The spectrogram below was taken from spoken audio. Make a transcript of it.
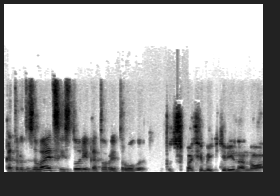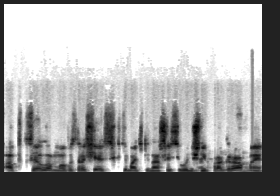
который называется «Истории, которые трогают». Спасибо, Екатерина. Но ну, а в целом, возвращаясь к тематике нашей сегодняшней программы, э,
